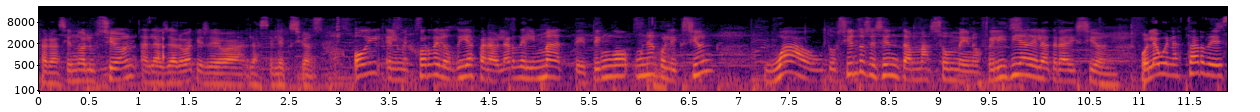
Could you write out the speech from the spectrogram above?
Claro, haciendo alusión a la yerba que lleva la selección. Hoy el mejor de los días para hablar del mate. Tengo una colección ¡Wow! 260 más o menos. Feliz Día de la Tradición. Hola, buenas tardes.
